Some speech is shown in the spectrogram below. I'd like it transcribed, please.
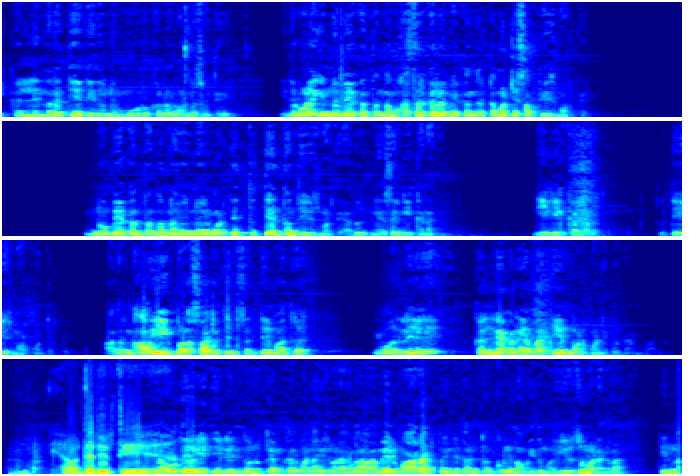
ಈ ಕಲ್ಲಿಂದನೇ ತೇದು ಇದನ್ನ ಮೂರು ಕಲರ್ ಹೊಂದಿಸ್ಕೊಂತೀವಿ. ಇದ್ರೊಳಗೆ ಇನ್ನೂ ಬೇಕಂತ ನಮ್ಮ ಹಸಿರು ಕಲರ್ ಬೇಕಂದ್ರೆ ಟೊಮೆಟೊ ಸೊಪ್ಪು ಯೂಸ್ ಮಾಡ್ತೀವಿ. ಇನ್ನೂ ಬೇಕಂತಂದ್ರೆ ನಾವು ಇನ್ನೇನು ಮಾಡ್ತೀವಿ ತುತ್ತೆ ಅಂತಂದು ಯೂಸ್ ಮಾಡ್ತೀವಿ. ಅದು ನೈಸರ್ಗಿಕನ ನೀಲಿ ಕಲರ್ ತುತ್ತೆ ಯೂಸ್ ಮಾಡ್ಕೊಂತಿರ್ತೀವಿ ಆದ್ರೆ ನಾವು ಈಗ ಬಳಸಾಕತ್ತಿದ್ದು ಸದ್ಯ ಮಾತ್ರ ಪ್ಯೂರ್ಲಿ ಕಲ್ಲಿನಾಗನೇ ಎಲ್ಲ ತೇದ್ ಮಾಡ್ಕೊಂಡಿದ್ದೀವಿ. ಯಾವುದೇ ರೀತಿ ಯಾವುದೇ ರೀತಿಯಿಂದಲೂ ಕೆಮಿಕಲ್ ಬಣ್ಣ ಯೂಸ್ ಮಾಡಂಗಿಲ್ಲ. ಆಮೇಲೆ ಮಾರಾಟ ತಂದಿದ್ದ ನಾವು ಇದು ಯೂಸ್ ಮಾಡಂಗಿಲ್ಲ. ತಿನ್ನ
